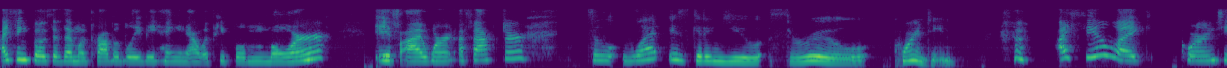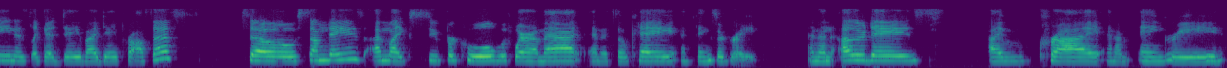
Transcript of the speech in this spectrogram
I think both of them would probably be hanging out with people more if I weren't a factor. So, what is getting you through quarantine? I feel like quarantine is like a day by day process. So, some days I'm like super cool with where I'm at and it's okay and things are great. And then other days, I cry and I'm angry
